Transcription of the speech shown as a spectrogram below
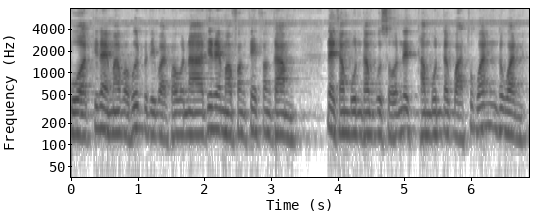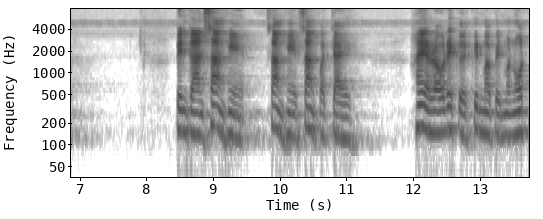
บวชที่ได้มาประพฤติปฏิบัติภาวนาที่ได้มาฟังเทศฟังธรรม ได้ทำบุญทำกุศลได้ทำบุญตักบาตรทุกวันทุกวัน เป็นการสร้างเหตุสร้างเหตุสร้างปัจจัย ให้เราได้เกิดขึ้นมาเป็นมนุษย์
